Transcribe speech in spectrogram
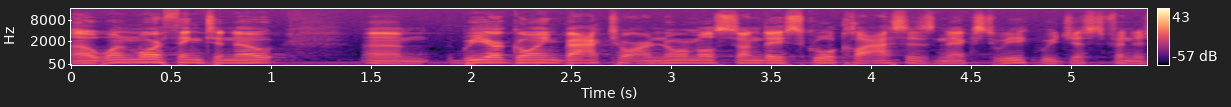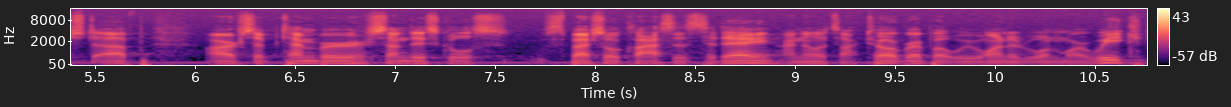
Uh, one more thing to note. Um, we are going back to our normal Sunday school classes next week. We just finished up our September Sunday school special classes today. I know it's October, but we wanted one more week.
